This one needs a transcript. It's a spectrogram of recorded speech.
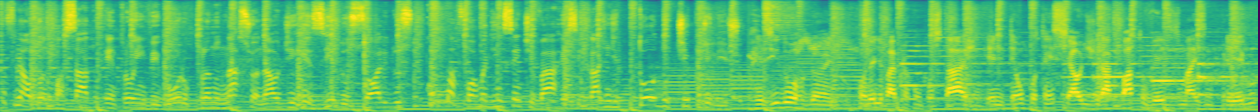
No final do ano passado, entrou em vigor o Plano Nacional de Resíduos Sólidos como uma forma de incentivar a reciclagem de todo tipo de lixo. O resíduo orgânico, quando ele vai para a compostagem, ele tem o potencial de gerar quatro vezes mais emprego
